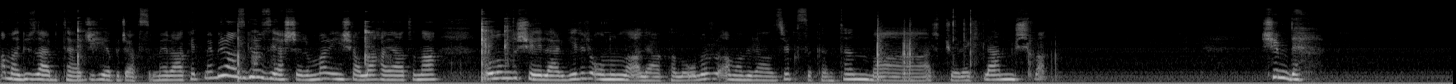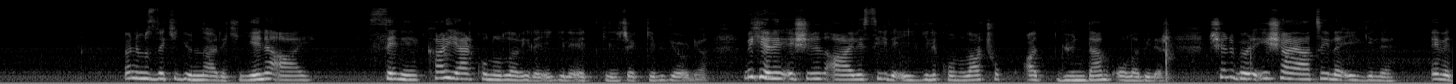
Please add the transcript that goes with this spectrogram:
Ama güzel bir tercih yapacaksın. Merak etme. Biraz gözyaşlarım var. İnşallah hayatına olumlu şeyler gelir. Onunla alakalı olur. Ama birazcık sıkıntın var. Çöreklenmiş bak. Şimdi önümüzdeki günlerdeki yeni ay seni kariyer konularıyla ilgili etkileyecek gibi görünüyor. Bir kere eşinin ailesiyle ilgili konular çok gündem olabilir. Şimdi böyle iş hayatıyla ilgili Evet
